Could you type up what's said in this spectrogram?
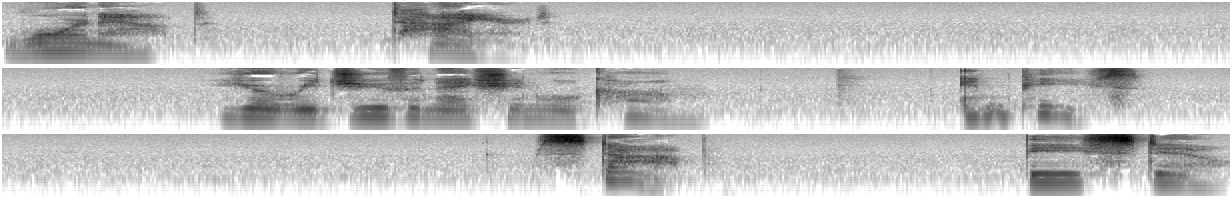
worn out, tired, your rejuvenation will come in peace. Stop. Be still.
